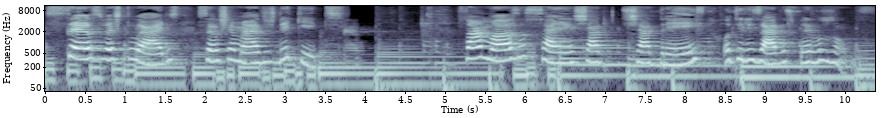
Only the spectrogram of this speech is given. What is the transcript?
seus vestuários são chamados de kits. Famosas saias xadrez utilizadas pelos homens,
